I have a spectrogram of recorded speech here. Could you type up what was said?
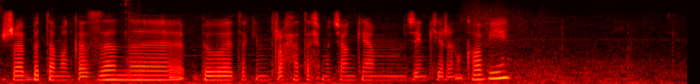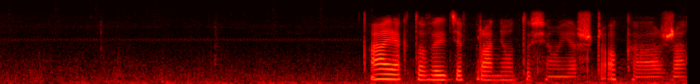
żeby te magazyny były takim trochę taśmociągiem dzięki rynkowi. A jak to wyjdzie w praniu, to się jeszcze okaże.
